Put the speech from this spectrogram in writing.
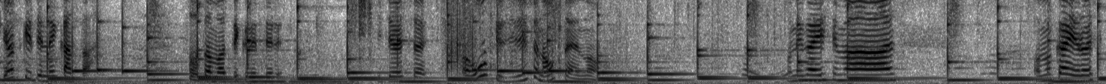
気をつけてねカンタ。そうた待ってくれてる。いってらっしゃい。あおうすけ自転車直ったんやな。お願いします。お迎えよろしく。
